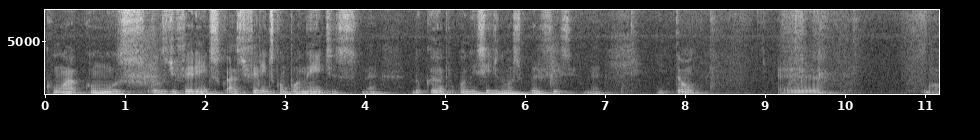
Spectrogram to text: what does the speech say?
com, a, com os, os, diferentes, as diferentes componentes né, do campo quando incide numa superfície. Né? Então, é, bom,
